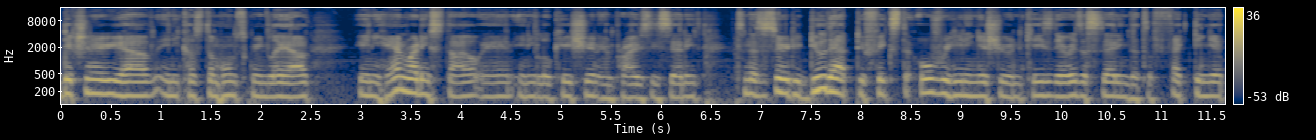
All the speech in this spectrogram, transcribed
dictionary you have, any custom home screen layout, any handwriting style, and any location and privacy settings. It's necessary to do that to fix the overheating issue in case there is a setting that's affecting it.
